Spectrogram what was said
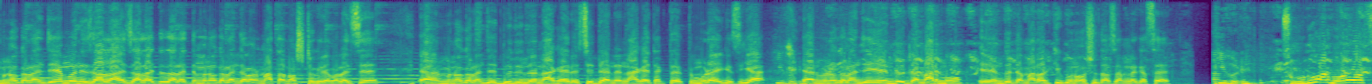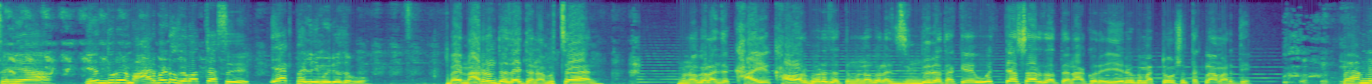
মনে করলেন যে এমনি জ্বালায় জ্বালাইতে জ্বালাইতে মনে করলেন যে আমার মাথা নষ্ট করে ফেলাইছে। এখন মনে করলেন যে দুদিন ধরে না খাই রয়েছি দেন না খাই থাকতে থাকতে মুড়াই গেছি গা এখন মনে করলেন যে এন্দুরটা মারমু এই এন্দুরটা মারার কি কোনো ওষুধ আছে আপনার কাছে? ছোট আর বড় আছে মিয়া ইন্দুরের মায়ের পেটও যে বাচ্চা আছে এক ফাইলে মরে যাব। ভাই মারুন তো যাইতো না বুঝছেন? মনে করলেন যে খাই খাওয়ার পরে যাতে মনে করলেন জিম ধরে থাকে অত্যাচার যাতে না করে এরকম একটা ওষুধ থাকলে আমার দিন। ভাই আপনি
